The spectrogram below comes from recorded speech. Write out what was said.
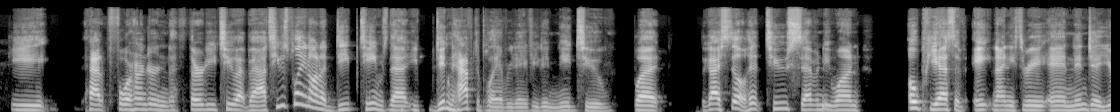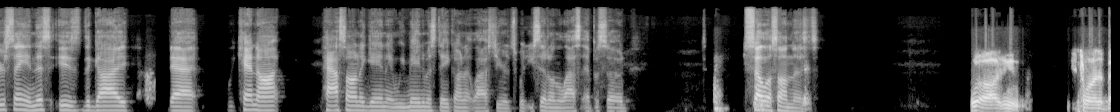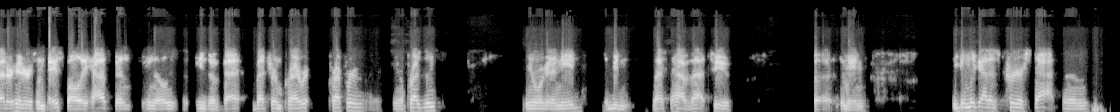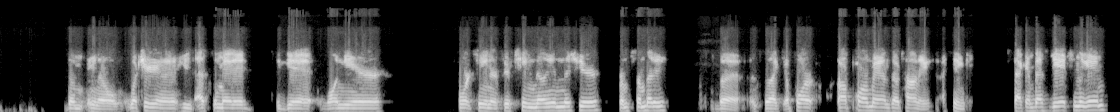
He had 432 at bats. He was playing on a deep teams that you didn't have to play every day if you didn't need to, but the guy still hit 271 OPS of 893. And Ninja, you're saying this is the guy that we cannot pass on again, and we made a mistake on it last year. It's what you said on the last episode. Sell us on this. Well, I mean, he's one of the better hitters in baseball. He has been. You know, he's, he's a vet, veteran pre- prepper. You know, presence. You know, we're going to need. It'd be nice to have that too. But I mean, you can look at his career stats and the you know what you're gonna. He's estimated to get one year, fourteen or fifteen million this year from somebody. But it's like a poor, a poor man's Ohtani. I think second best DH in the game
